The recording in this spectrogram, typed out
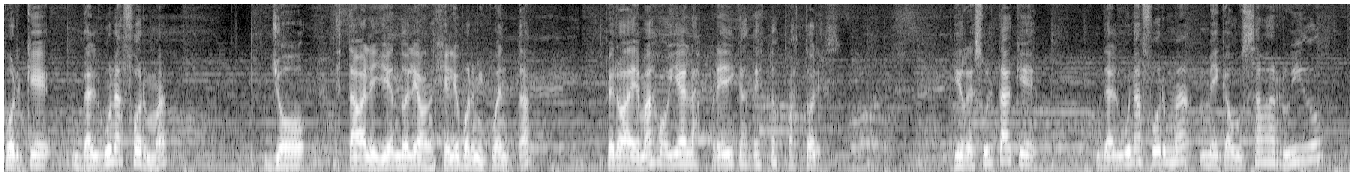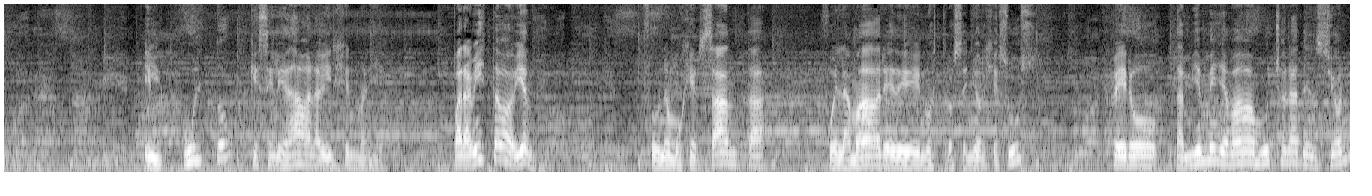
Porque, de alguna forma, yo estaba leyendo el Evangelio por mi cuenta, pero además oía las prédicas de estos pastores. Y resulta que, de alguna forma, me causaba ruido el culto que se le daba a la Virgen María. Para mí estaba bien, fue una mujer santa, fue la madre de nuestro Señor Jesús, pero también me llamaba mucho la atención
